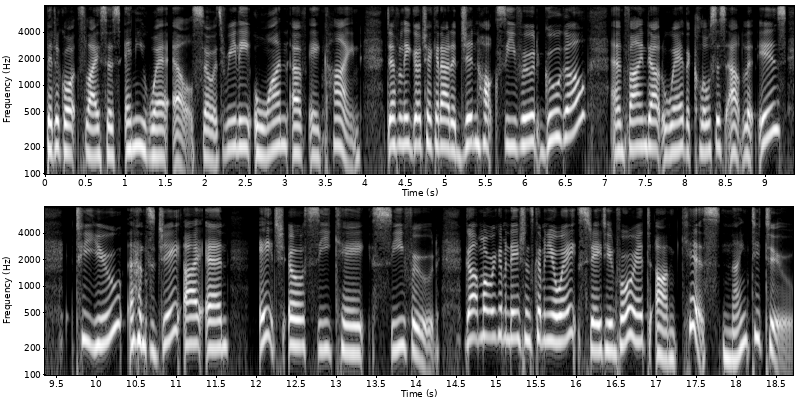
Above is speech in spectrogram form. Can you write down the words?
bitter gourd slices anywhere else. So it's really one of a kind. Definitely go check it out at Hock Seafood. Google and find out where the closest outlet is to you. That's J I N. H O C K Seafood. Got more recommendations coming your way? Stay tuned for it on Kiss 92.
